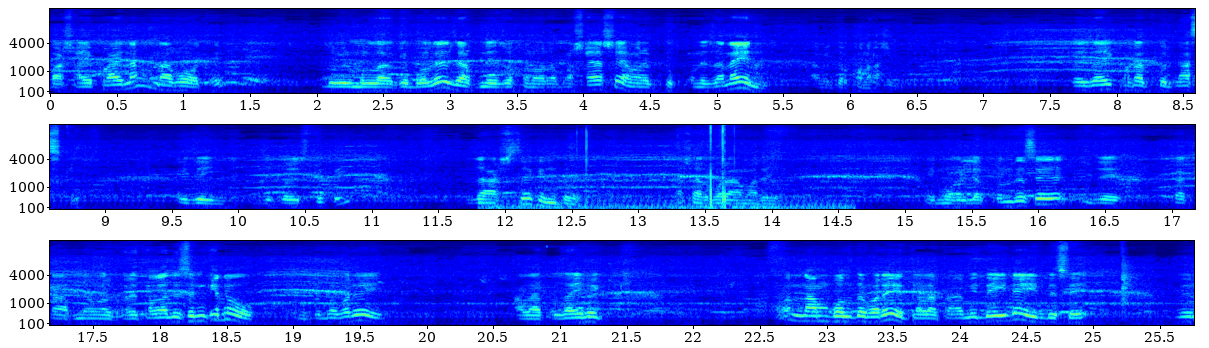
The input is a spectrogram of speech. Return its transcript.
বাসায় পায় না না পাওয়াতে। দবির মোল্লাকে বলে যে, আপনি যখন ওরা বাসায় আসে, আমার একটু ফোনে জানাইন, আমি তখন আসব। তো যাই হঠাৎ করে আজকে এই যে যে পরিস্থিতি যা আসছে, কিন্তু আসার পরে আমার এই- মহিলা ফোন দিয়েছে যে, কাকা, আপনি আমার ঘরে তালা দিয়েছেন কেন? আমি তো তালা তো যাই হোক, আমার নাম বলতে পারে তালা তো আমি দেই নাই, দেশে বীর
